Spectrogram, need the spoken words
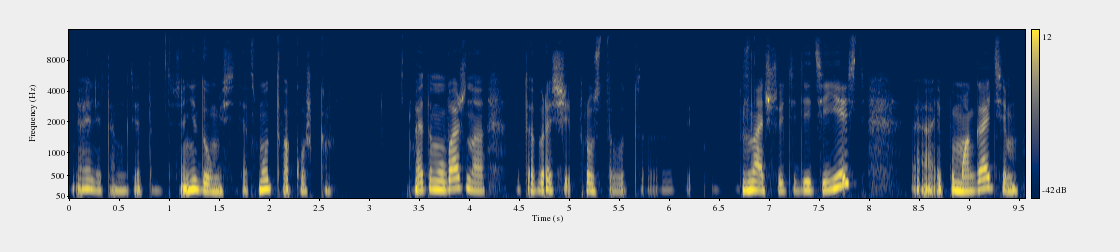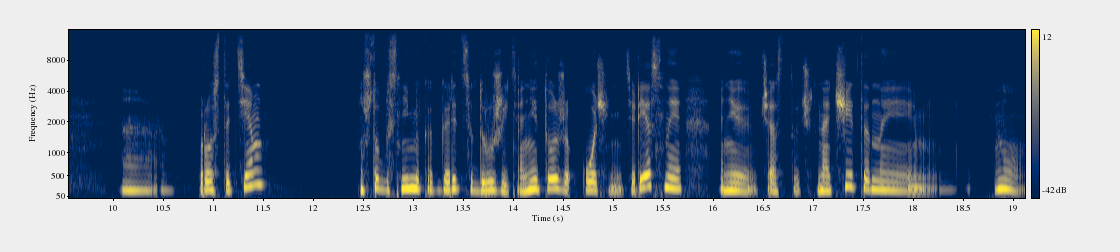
Да, или там где-то. То есть они дома сидят, смотрят в окошко. Поэтому важно вот обращать просто вот э, знать, что эти дети есть, э, и помогать им просто тем, ну, чтобы с ними, как говорится, дружить. Они тоже очень интересные, они часто очень начитанные, ну,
